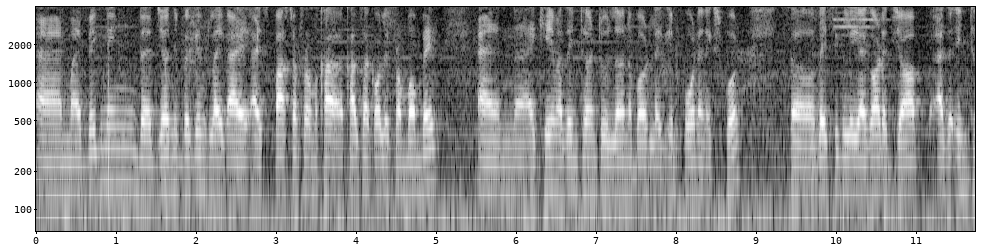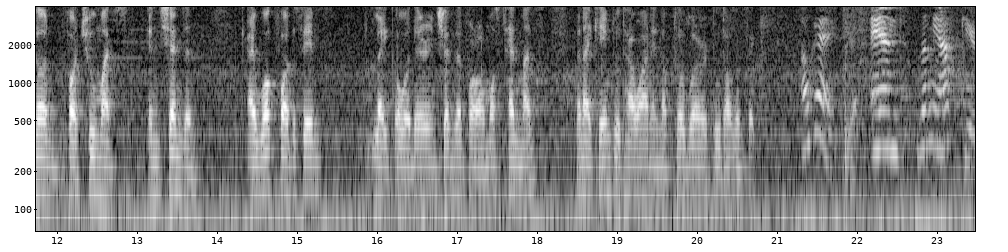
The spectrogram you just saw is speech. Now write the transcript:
and my beginning, the journey begins like I, I passed out from Khalsa College from Bombay, and I came as an intern to learn about like import and export. So basically, I got a job as an intern for two months in Shenzhen. I worked for the same, like over there in Shenzhen for almost 10 months. Then I came to Taiwan in October 2006. Okay. Yeah. And let me ask you,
